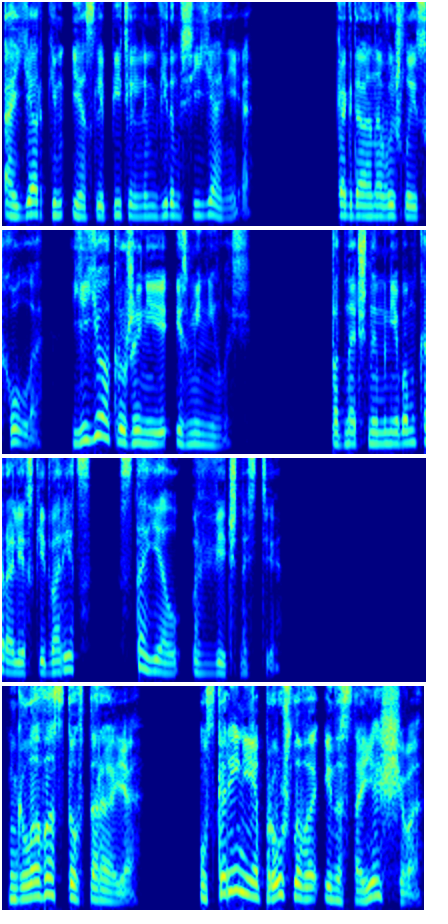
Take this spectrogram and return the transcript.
а ярким и ослепительным видом сияния. Когда она вышла из холла, ее окружение изменилось. Под ночным небом королевский дворец стоял в вечности. Глава 102. Ускорение прошлого и настоящего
